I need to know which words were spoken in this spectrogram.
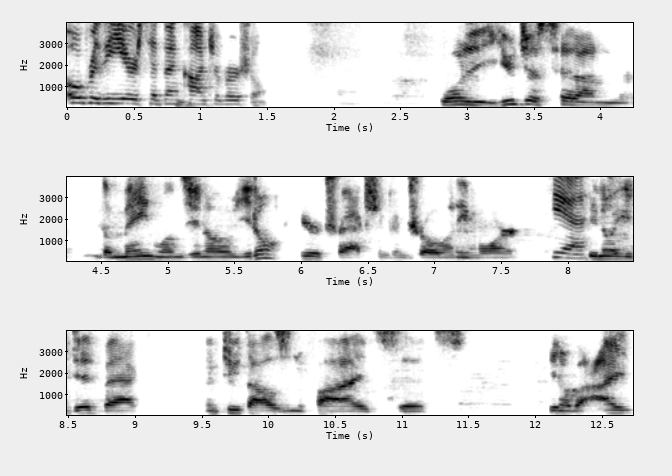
over the years have been controversial? Well, you just hit on the main ones. You know, you don't hear traction control anymore. Yeah. You know, you did back in 2005, six. You know, but I,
